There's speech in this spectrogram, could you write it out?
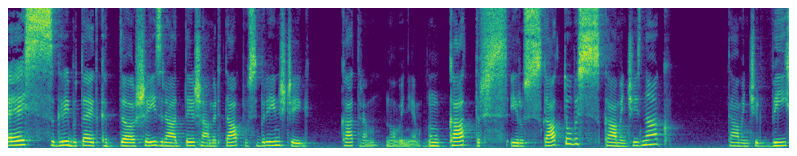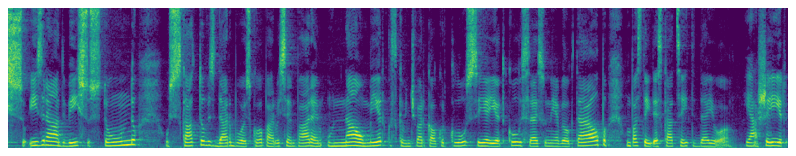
Es gribu teikt, ka šī izrāde tiešām ir tapusi brīnišķīgi katram no viņiem. Un katrs ir uz skatuves, kā viņš iznāk Tā viņš ir visu izrādi, visu stundu uz skatuves, darbojas kopā ar visiem pārējiem. Un nav mirklis, ka viņš var kaut kur klusi ieiet kulisēs un ievilkt telpu un paskatīties, kā citi dejo. Jā, šī ir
